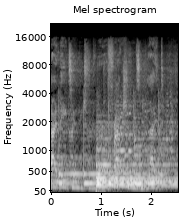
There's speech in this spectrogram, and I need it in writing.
dilating fractions of light.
